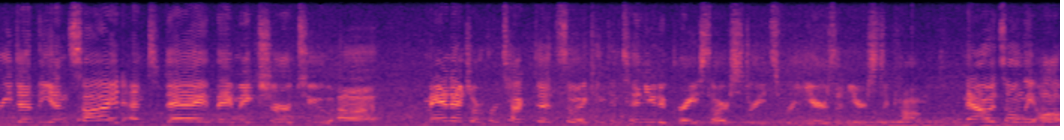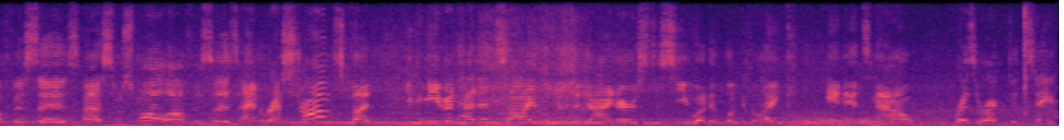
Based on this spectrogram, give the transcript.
redid the inside, and today they make sure to uh, manage and protect it so it can continue to grace our streets for years and years to come. Now it's only offices, uh, some small offices and restaurants, but you can even head inside through the diners to see what it looked like in its now resurrected state.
